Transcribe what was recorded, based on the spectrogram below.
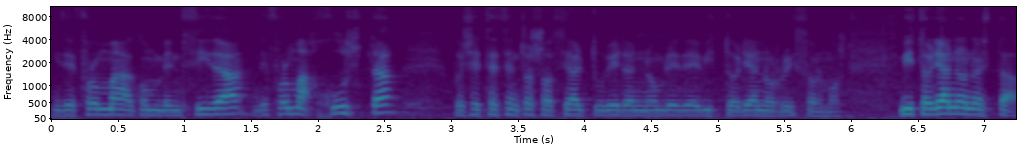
y de forma convencida, de forma justa, pues este centro social tuviera el nombre de Victoriano Ruiz Olmos. Victoriano no está,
